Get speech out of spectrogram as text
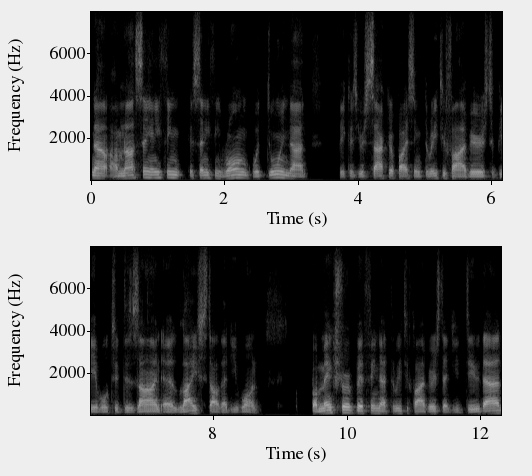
Now, I'm not saying anything is anything wrong with doing that because you're sacrificing three to five years to be able to design a lifestyle that you want. But make sure between that three to five years that you do that,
